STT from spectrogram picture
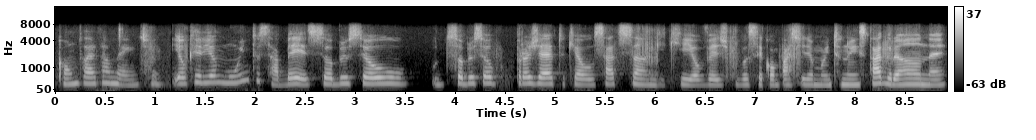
completamente. Eu queria muito saber sobre o seu sobre o seu projeto que é o Satsang, que eu vejo que você compartilha muito no Instagram, né?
